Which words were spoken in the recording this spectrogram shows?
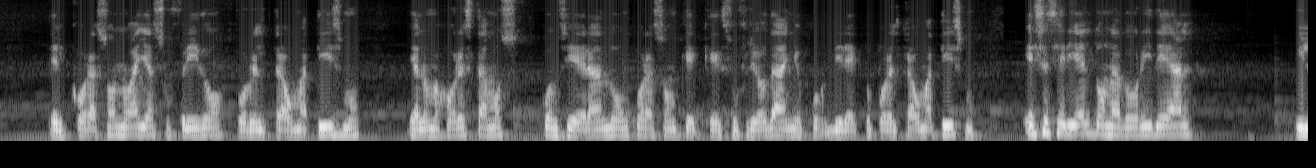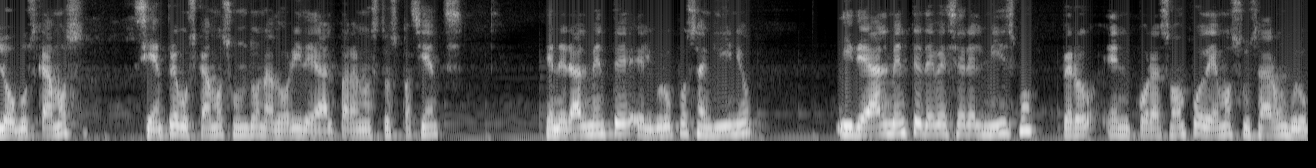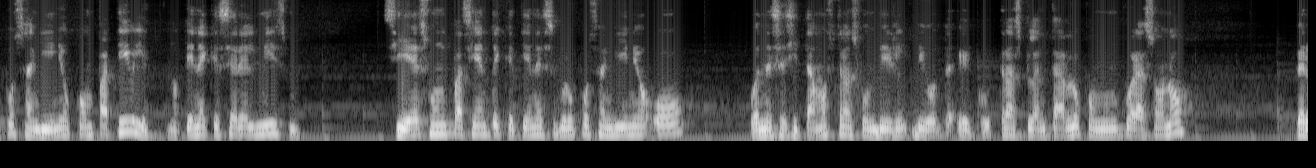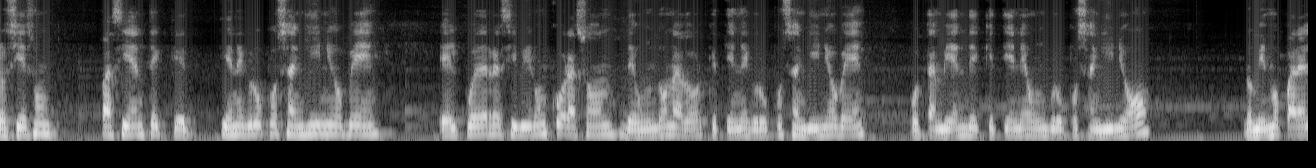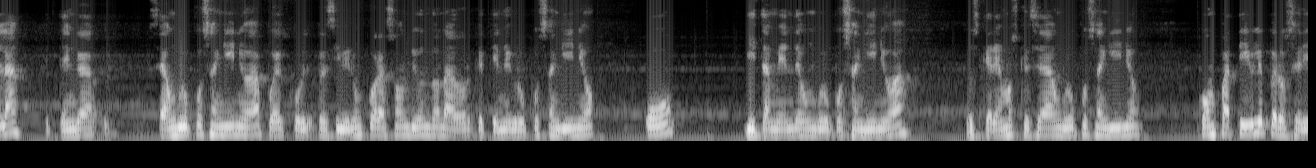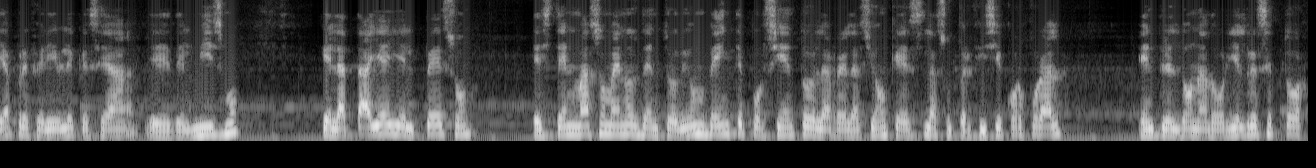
el corazón no haya sufrido por el traumatismo y a lo mejor estamos considerando un corazón que, sufrió daño directo por el traumatismo. Ese sería el donador ideal y lo buscamos, siempre buscamos un donador ideal para nuestros pacientes. Generalmente el grupo sanguíneo idealmente debe ser el mismo, pero en corazón podemos usar un grupo sanguíneo compatible, no tiene que ser el mismo. Si es un paciente que tiene grupo sanguíneo O, pues necesitamos transfundir, digo, eh, trasplantarlo con un corazón O. Pero si es un paciente que tiene grupo sanguíneo B, él puede recibir un corazón de un donador que tiene grupo sanguíneo B o también de que tiene un grupo sanguíneo O. Lo mismo para el A, que tenga, sea un grupo sanguíneo A, puede recibir un corazón de un donador que tiene grupo sanguíneo O y también de un grupo sanguíneo A. Pues queremos que sea un grupo sanguíneo compatible, pero sería preferible que sea eh, del mismo, que la talla y el peso estén más o menos dentro de un 20% de la relación que es la superficie corporal entre el donador y el receptor.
